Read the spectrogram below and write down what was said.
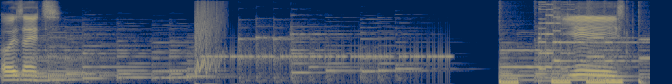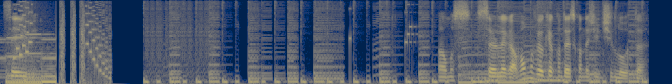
Oi, Zentes. Yay! Save. Vamos ser legal. Vamos ver o que acontece quando a gente luta.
